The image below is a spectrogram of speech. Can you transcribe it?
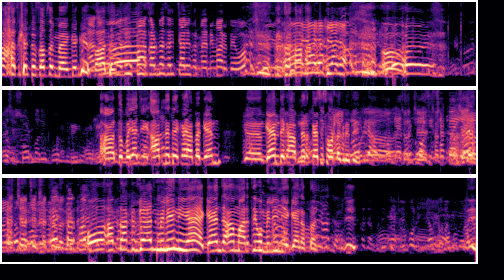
आज के जो सबसे महँगे गेंदबाज है पासठ में से चालीस रन मैंने मारे थे हाँ तो भैया जी आपने देखा यहाँ पे गेंद गेम देखा आपने तो कैसे शॉट लग रहे थे ओ अब तक गेंद मिली नहीं है गेंद जहाँ मारी थी वो मिली नहीं है गेंद अब तक जी जी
